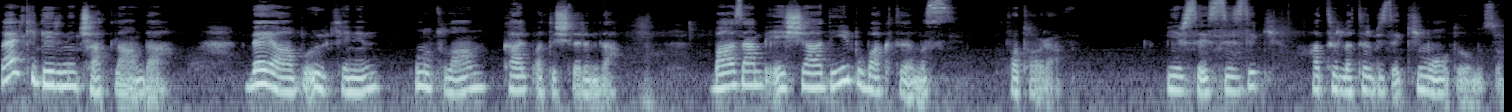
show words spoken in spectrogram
Belki derinin çatlağında. Veya bu ülkenin unutulan kalp atışlarında. Bazen bir eşya değil bu baktığımız fotoğraf. Bir sessizlik hatırlatır bize kim olduğumuzu.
